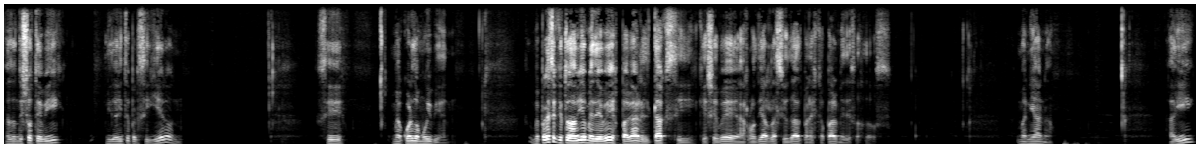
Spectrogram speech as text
¿Es donde yo te vi y de ahí te persiguieron? Sí, me acuerdo muy bien. Me parece que todavía me debes pagar el taxi que llevé a rodear la ciudad para escaparme de esos dos. Mañana. Ahí,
